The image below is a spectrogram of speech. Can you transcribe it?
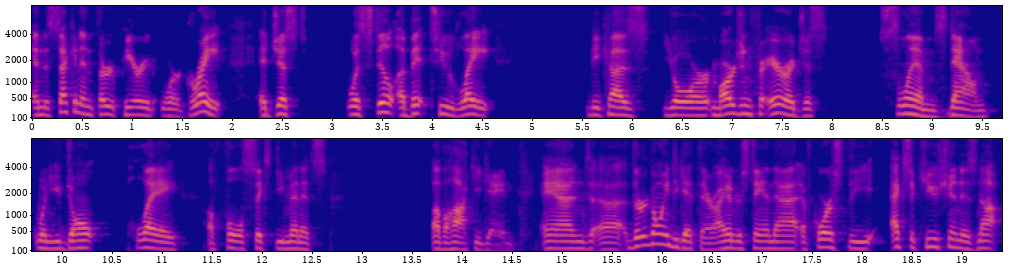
And the second and third period were great. It just was still a bit too late because your margin for error just slims down when you don't play a full 60 minutes of a hockey game. And uh, they're going to get there. I understand that. Of course, the execution is not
